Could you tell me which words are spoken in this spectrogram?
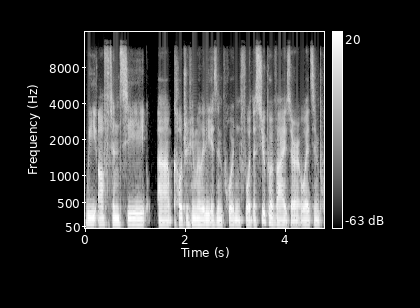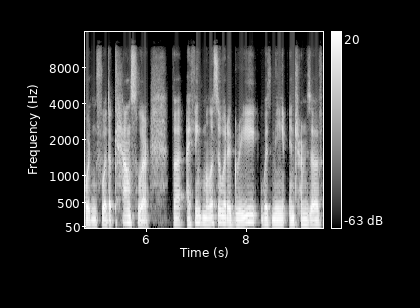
we often see uh, cultural humility is important for the supervisor or it's important for the counselor. But I think Melissa would agree with me in terms of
